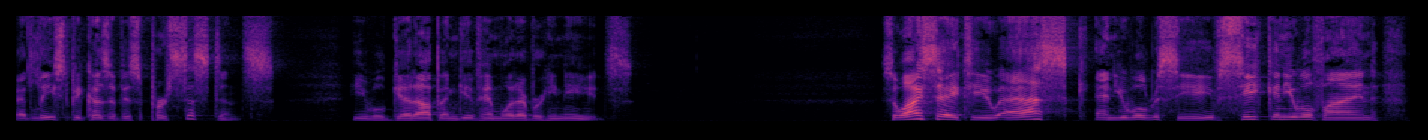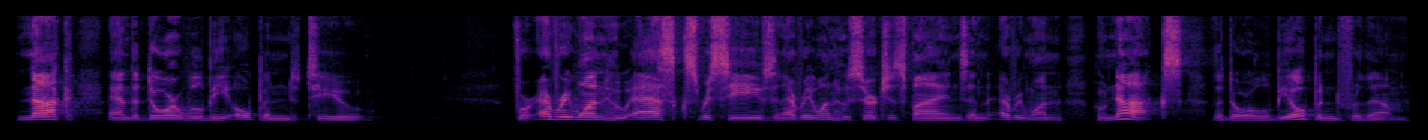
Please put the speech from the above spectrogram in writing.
at least because of his persistence, he will get up and give him whatever he needs. So I say to you, ask and you will receive, seek and you will find, knock and the door will be opened to you. For everyone who asks receives, and everyone who searches finds, and everyone who knocks, the door will be opened for them.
